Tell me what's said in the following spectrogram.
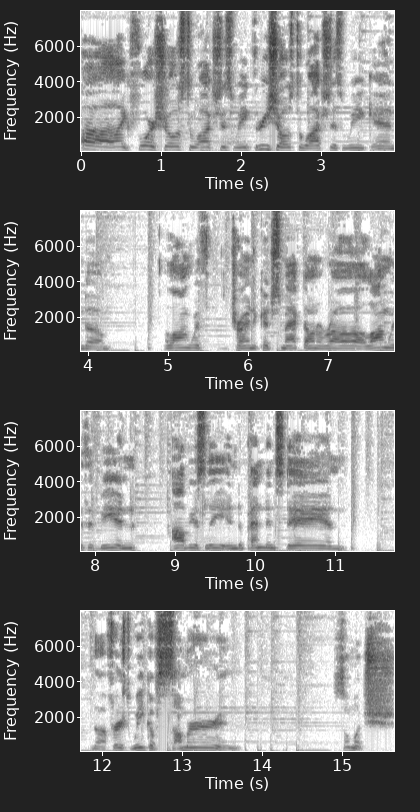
uh, like four shows to watch this week, three shows to watch this week, and um, along with trying to catch SmackDown or Raw, along with it being obviously Independence Day and the first week of summer and so much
